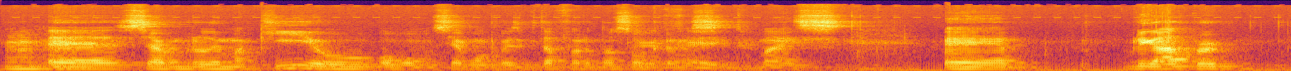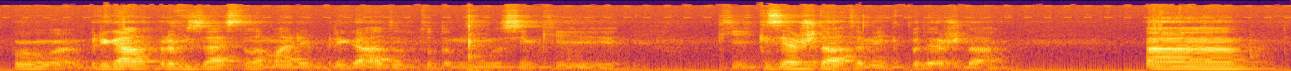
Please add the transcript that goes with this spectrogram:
uhum. é, se há algum problema aqui ou, ou bom, se há alguma coisa que está fora do nosso alcance. Mas, é, obrigado por, por, obrigado por avisar, Estela Mari, obrigado a todo mundo, assim, que, que quiser ajudar também, que puder ajudar. Uh,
